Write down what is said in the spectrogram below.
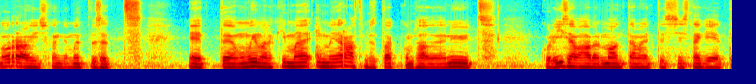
Norra ühiskondi mõtles, et et on võimalik ilma, ilma erastamiseta hakkama saada ja nüüd kui oli ise vahepeal Maanteeametis, siis nägi, et,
